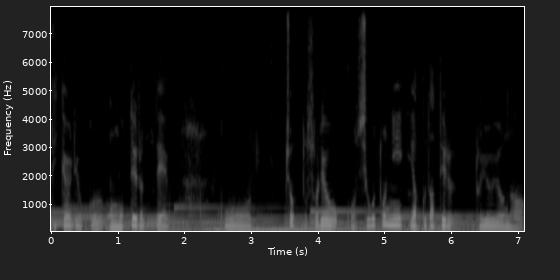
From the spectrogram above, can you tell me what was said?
理解力を持てるのでこうちょっとそれをこう仕事に役立てるというような、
